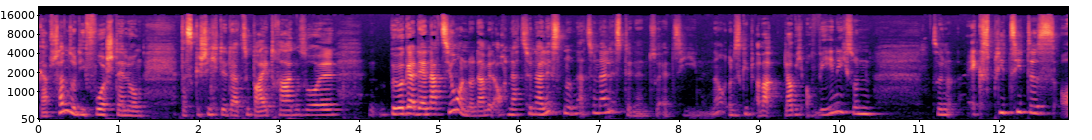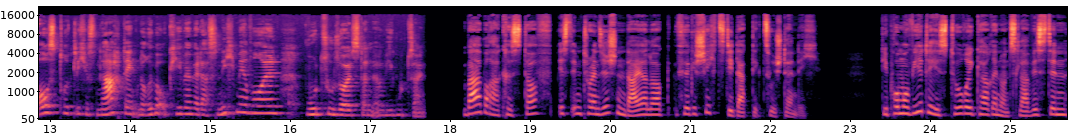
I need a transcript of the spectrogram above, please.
gab schon so die Vorstellung, dass Geschichte dazu beitragen soll, Bürger der Nation und damit auch Nationalisten und Nationalistinnen zu erziehen. Ne? Und es gibt aber, glaube ich, auch wenig so ein, so ein explizites, ausdrückliches Nachdenken darüber, okay, wenn wir das nicht mehr wollen, wozu soll es dann irgendwie gut sein? Barbara Christoph ist im Transition Dialogue für Geschichtsdidaktik zuständig. Die promovierte Historikerin und Slawistin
